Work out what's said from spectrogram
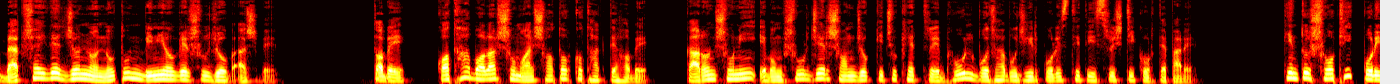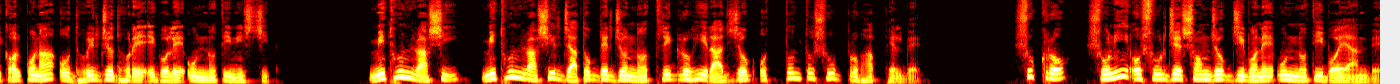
ব্যবসায়ীদের জন্য নতুন বিনিয়োগের সুযোগ আসবে। তবে, কথা বলার সময় সতর্ক থাকতে হবে, কারণ শনি এবং সূর্যের সংযোগ কিছু ক্ষেত্রে ভুল বোঝাবুঝির পরিস্থিতি সৃষ্টি করতে পারে। কিন্তু সঠিক পরিকল্পনা ও ধৈর্য ধরে এগোলে উন্নতি নিশ্চিত। মিথুন রাশি, মিথুন রাশির জাতকদের জন্য ত্রিগ্রহী রাজযোগ অত্যন্ত শুভ প্রভাব ফেলবে। শুক্র, শনি ও সূর্যের সংযোগ জীবনে উন্নতি বয়ে আনবে।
